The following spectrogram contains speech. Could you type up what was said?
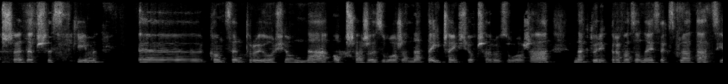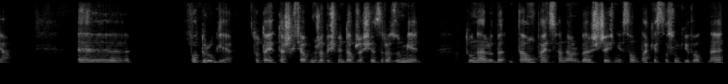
przede wszystkim e, koncentrują się na obszarze złoża, na tej części obszaru złoża, na której prowadzona jest eksploatacja. E, Po drugie, tutaj też chciałbym, żebyśmy dobrze się zrozumieli. Tu na Lube, Państwa na Lubelszczyźnie są takie stosunki wodne,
